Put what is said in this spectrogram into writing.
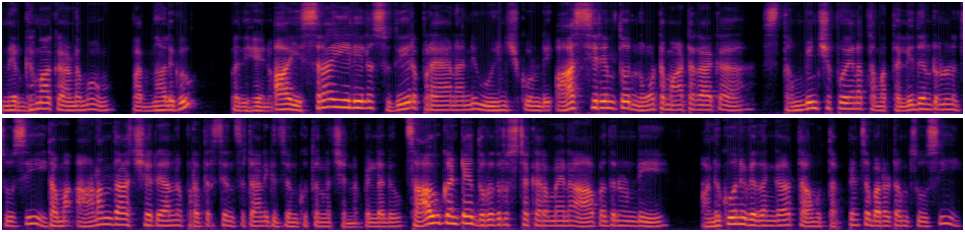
నిర్గమాకాండము పద్నాలుగు పదిహేను. ఆ ఇస్రాయేలీల సుదీర ప్రయాణాన్ని ఊహించుకోండి. ఆశ్చర్యంతో నోట మాట రాక స్తంభించిపోయిన తమ తల్లిదండ్రులను చూసి తమ ఆనందాశ్చర్యాలను ప్రదర్శించడానికి జంకుతున్న చిన్నపిల్లలు సావు కంటే దురదృష్టకరమైన ఆపద నుండి అనుకోని విధంగా తాము తప్పించబడటం చూసి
